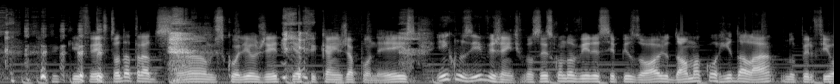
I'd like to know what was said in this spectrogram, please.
que fez toda a tradução, escolheu o jeito que ia ficar em japonês. Inclusive, gente, vocês quando ouvirem esse episódio, dá uma corrida lá no perfil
